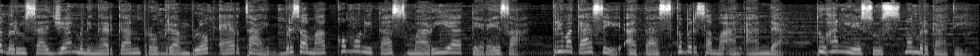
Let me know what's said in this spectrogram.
Anda baru saja mendengarkan program Blog Airtime bersama komunitas Maria Teresa. Terima kasih atas kebersamaan Anda. Tuhan Yesus memberkati.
